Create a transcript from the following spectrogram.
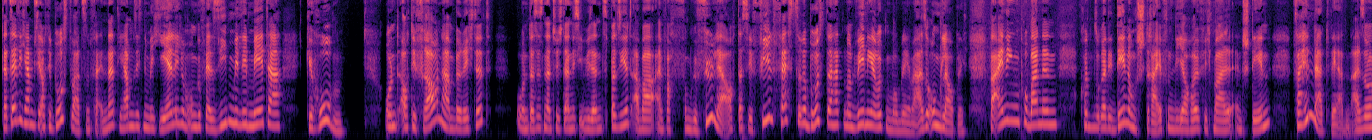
Tatsächlich haben sich auch die Brustwarzen verändert. Die haben sich nämlich jährlich um ungefähr sieben Millimeter gehoben. Und auch die Frauen haben berichtet, und das ist natürlich dann nicht evidenzbasiert, aber einfach vom Gefühl her auch, dass sie viel festere Brüste hatten und weniger Rückenprobleme. Also unglaublich. Bei einigen Probanden konnten sogar die Dehnungsstreifen, die ja häufig mal entstehen, verhindert werden. Also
